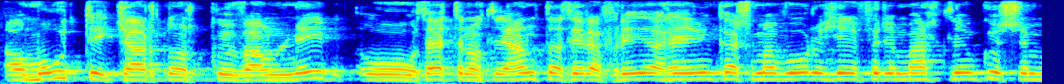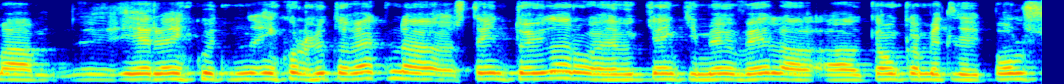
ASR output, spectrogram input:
á móti kjarnorku váni og þetta er náttúrulega anda þeirra fríðarhefingar sem að voru hér fyrir margt lungu sem að eru einhvern, einhverja hluta vegna steindauðar og hefur gengið mjög vel að, að ganga millir bóls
